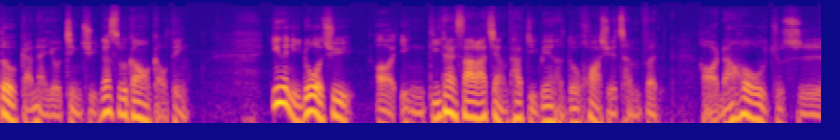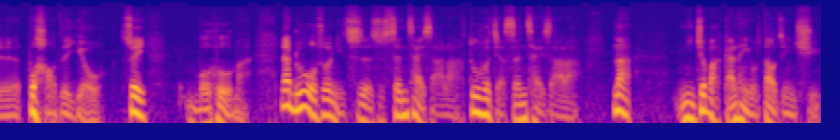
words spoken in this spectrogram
豆橄榄油进去，那是不是刚好搞定？因为你如果去。呃，饮迪泰沙拉酱，它里面很多化学成分，好，然后就是不好的油，所以不好嘛。那如果说你吃的是生菜沙拉，都会讲生菜沙拉，那你就把橄榄油倒进去，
